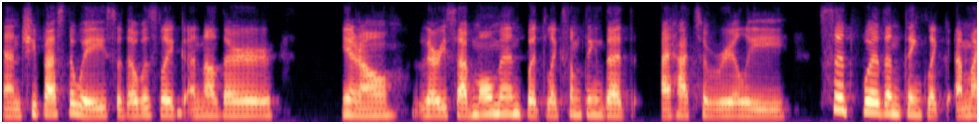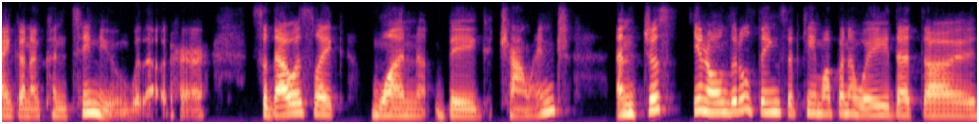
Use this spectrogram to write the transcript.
And she passed away, so that was like another, you know, very sad moment, but like something that I had to really sit with and think like, am I gonna continue without her? So that was like one big challenge. And just you know little things that came up in a way that uh,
